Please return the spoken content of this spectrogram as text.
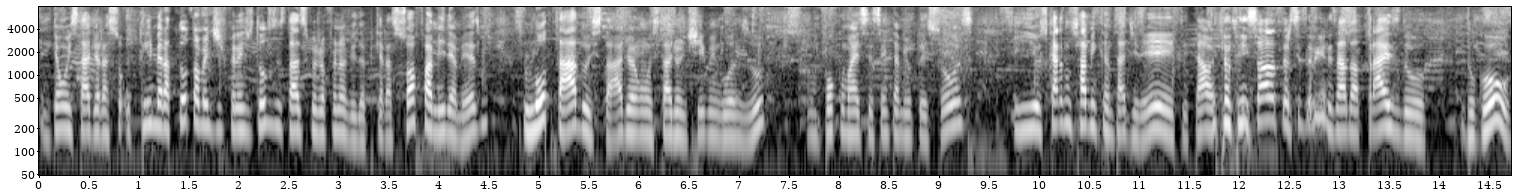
Então o estádio era só, o clima era totalmente diferente de todos os estádios que eu já fui na vida, porque era só família mesmo, lotado o estádio, era um estádio antigo em Guangzhou, um pouco mais de 60 mil pessoas, e os caras não sabem cantar direito e tal, então tem só a torcida organizada atrás do, do gol,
